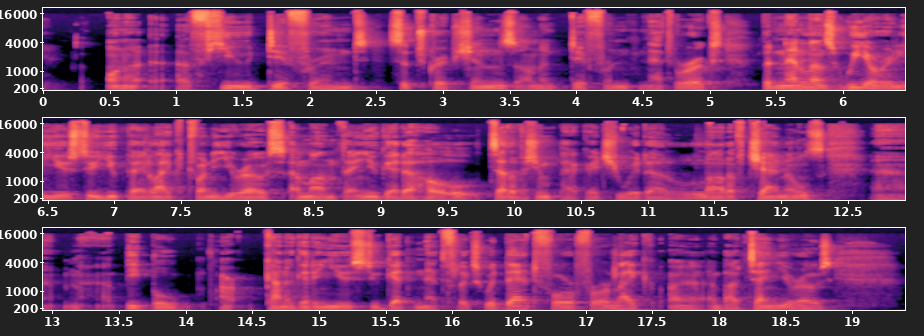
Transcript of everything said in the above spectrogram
on a, a, few different subscriptions on a different networks. But Netherlands, we are really used to you pay like 20 euros a month and you get a whole television package with a lot of channels. Um, people are kind of getting used to get Netflix with that for, for like uh, about 10 euros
